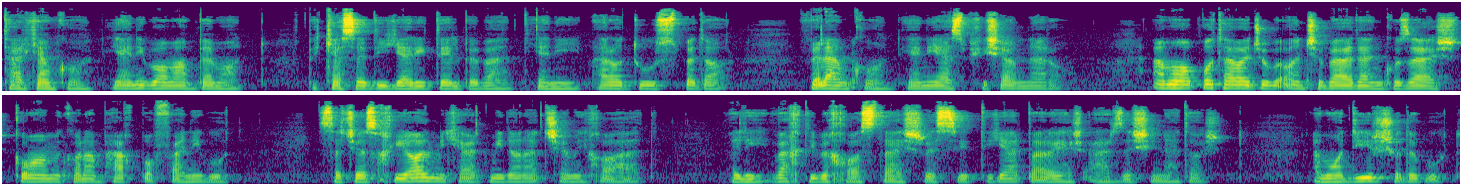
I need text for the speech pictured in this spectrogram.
ترکم کن یعنی با من بمان. به کس دیگری دل ببند یعنی مرا دوست بدار. ولم کن یعنی از پیشم نرو. اما با توجه به آنچه بعدا گذشت گمان می‌کنم حق با فنی بود. سچس خیال می‌کرد می‌داند چه می‌خواهد. ولی وقتی به خواستش رسید دیگر برایش ارزشی نداشت. اما دیر شده بود.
